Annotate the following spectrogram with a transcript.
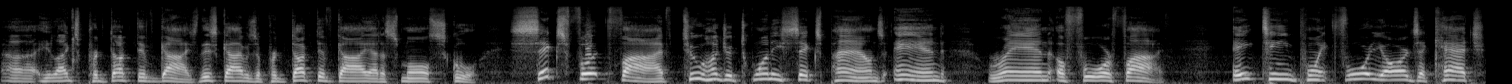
Uh, he likes productive guys. This guy was a productive guy at a small school. Six foot five, 226 pounds, and ran a 4 5. 18.4 yards a catch,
